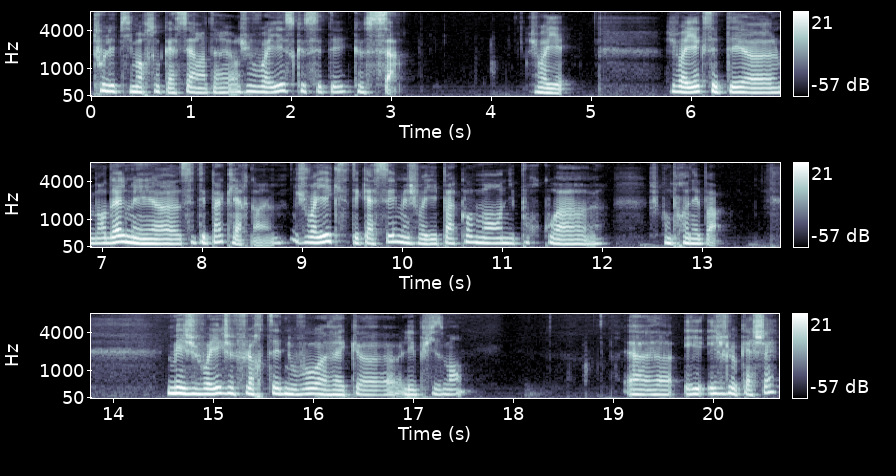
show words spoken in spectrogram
tous les petits morceaux cassés à l'intérieur. Je voyais ce que c'était que ça. Je voyais je voyais que c'était euh, le bordel, mais euh, c'était pas clair quand même. Je voyais que c'était cassé, mais je voyais pas comment ni pourquoi. Euh, je comprenais pas. Mais je voyais que je flirtais de nouveau avec l'épuisement. Et, je le cachais,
